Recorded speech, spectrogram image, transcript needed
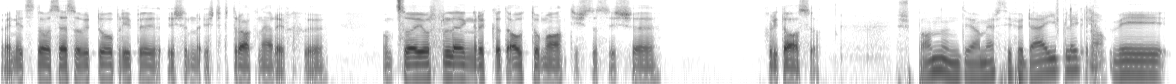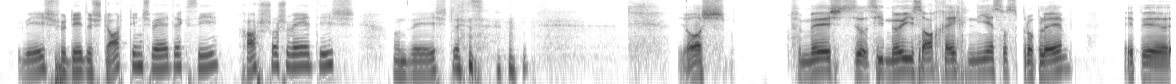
Wenn ich jetzt da eine Saison wird da bleiben, ist, er- ist der Vertrag dann einfach äh, um zwei Jahre verlängert, geht automatisch. Das ist äh, ein bisschen das, ja. Spannend, ja, merci für den Einblick. Genau. Wie, wie war für dich der Start in Schweden? Gewesen? Kannst du schon Schwedisch? Und wie ist das? Ja, für mich sind neue Sachen eigentlich nie so das Problem. Ich bin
